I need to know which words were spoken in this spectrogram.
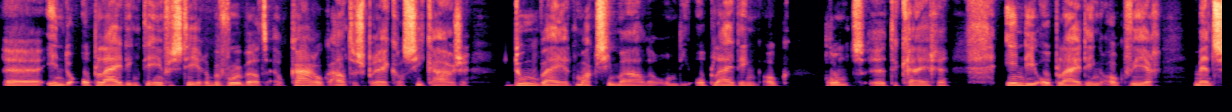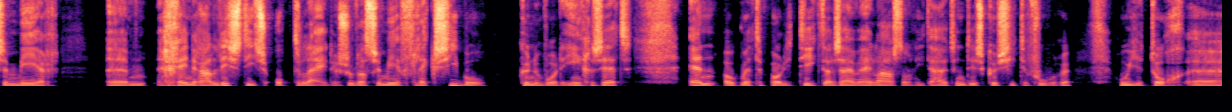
Uh, in de opleiding te investeren. Bijvoorbeeld elkaar ook aan te spreken als ziekenhuizen. Doen wij het maximale om die opleiding ook rond uh, te krijgen? In die opleiding ook weer mensen meer um, generalistisch op te leiden, zodat ze meer flexibel kunnen worden ingezet. En ook met de politiek, daar zijn we helaas nog niet uit, een discussie te voeren. Hoe je toch uh,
